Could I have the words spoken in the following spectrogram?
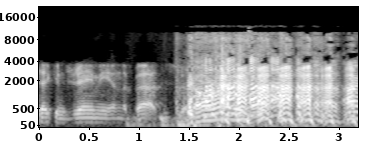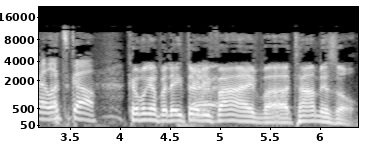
taking Jamie in the bet. So. All right, all right, let's go. Coming up at eight thirty-five, right. uh, Tom Izzo.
